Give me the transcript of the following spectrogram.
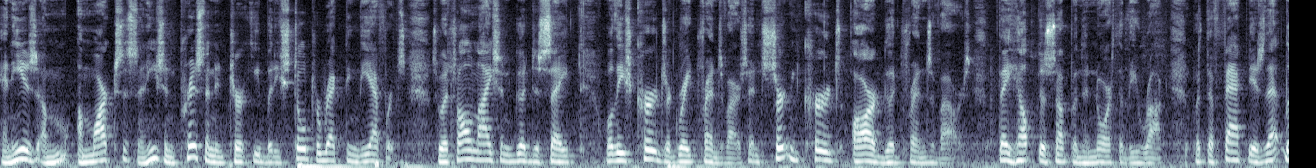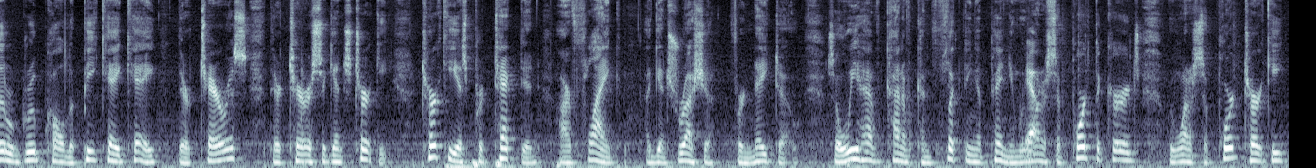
and he is a, a, Marxist, and he's in prison in Turkey, but he's still directing the efforts. So it's all nice and good to say, well, these Kurds are great friends of ours, and certain Kurds are good friends of ours. They helped us up in the north of Iraq. But the fact is, that little group called the PKK, they're terrorists. They're terrorists against Turkey. Turkey has protected our flank against Russia for NATO. So we have kind of a conflicting opinion. We yep. want to support the Kurds, we want to support Turkey.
